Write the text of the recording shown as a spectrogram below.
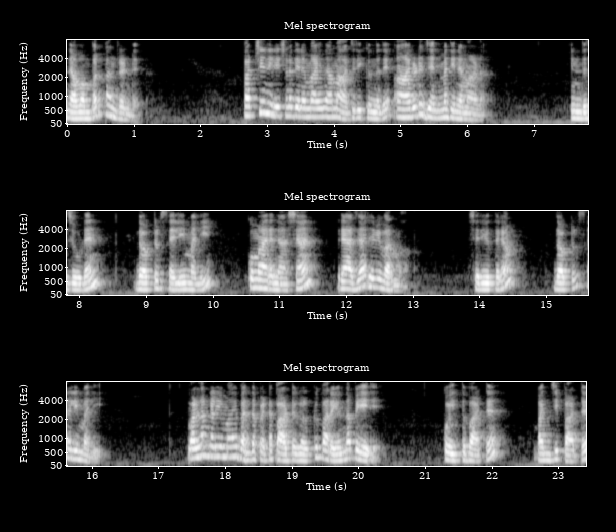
നവംബർ പന്ത്രണ്ട്. പക്ഷി നിരീക്ഷണ ദിനമായി നാം ആചരിക്കുന്നത് ആരുടെ ജന്മദിനമാണ്? ഇന്ദുചൂടൻ ഡോക്ടർ സലീം അലി കുമാരനാശാൻ രാജ രവിവർമ്മ. ശരി ഉത്തരം? ഡോക്ടർ സലീം അലി. വള്ളംകളിയുമായി ബന്ധപ്പെട്ട പാട്ടുകൾക്ക് പറയുന്ന പേര്. കൊയ്ത്തുപാട്ട് വഞ്ചിപ്പാട്ട്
